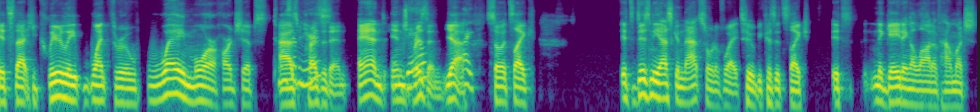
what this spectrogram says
it's that he clearly went through way more hardships as 27 years? president and in, In prison. Yeah. like so it's like it's Disney-esque in that sort of way too, because it's like it's negating a lot of how much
